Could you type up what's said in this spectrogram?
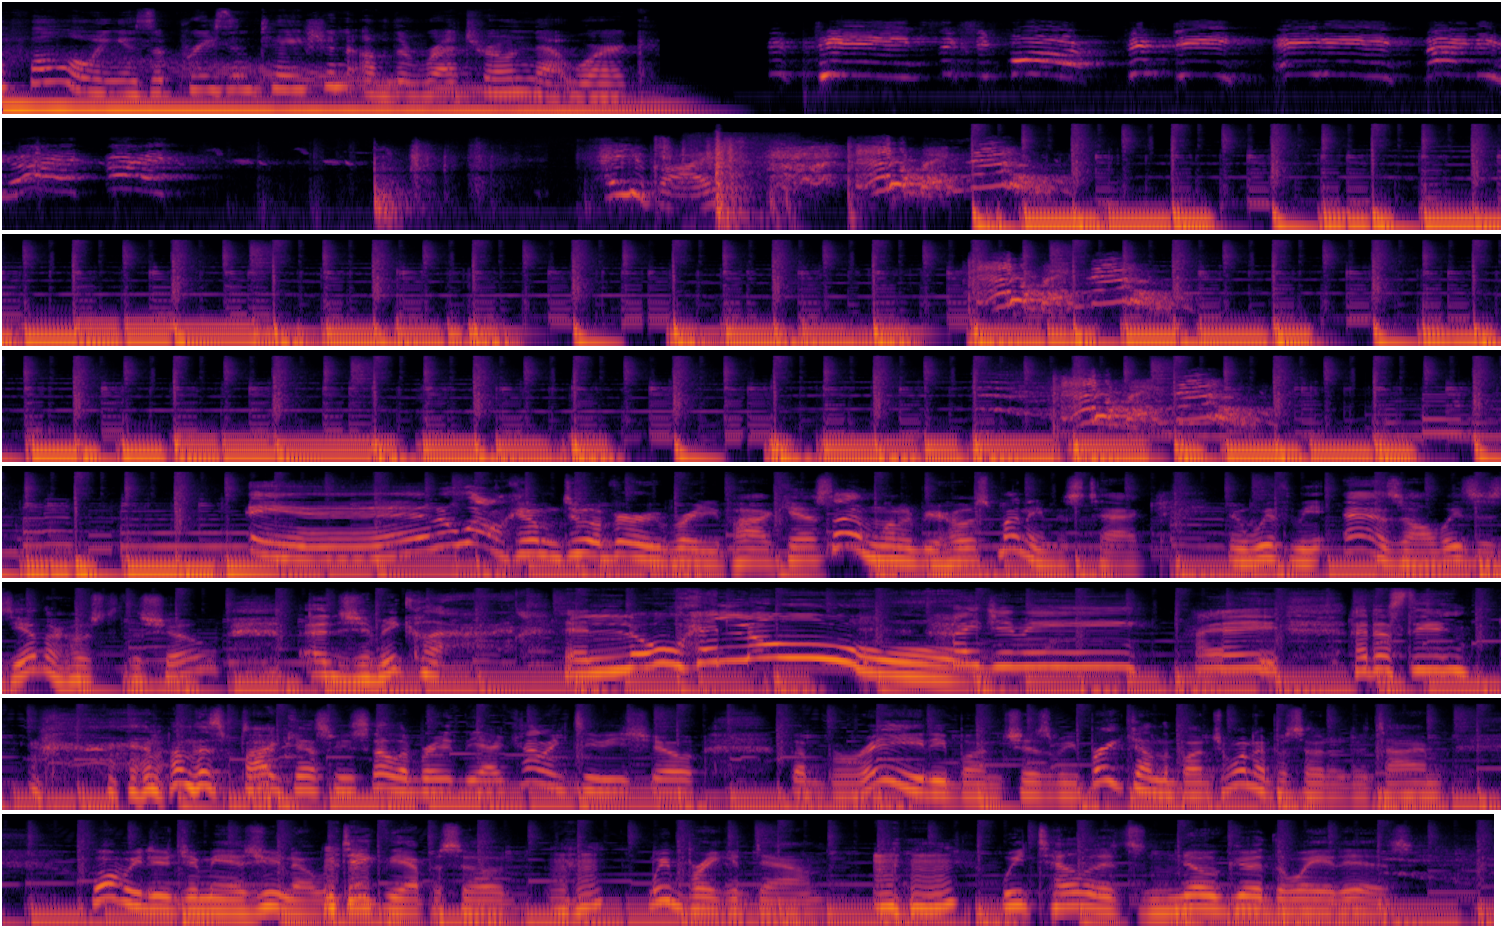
The following is a presentation of the Retro Network. 15, welcome to a very Brady podcast. I'm one of your hosts. My name is Tach, and with me, as always, is the other host of the show, uh, Jimmy Klein. Hello, hello. Hi, Jimmy. Hi, hi, Dusty. And on this podcast, we celebrate the iconic TV show, The Brady Bunch, as we break down the bunch one episode at a time. What we do, Jimmy, as you know, we take mm-hmm. the episode, mm-hmm. we break it down, mm-hmm. we tell it it's no good the way it is,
